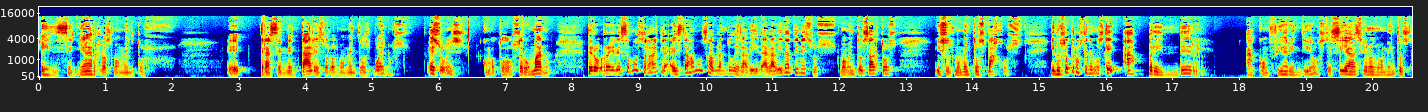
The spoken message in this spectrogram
enseñar los momentos eh, trascendentales o los momentos buenos. Eso es como todo ser humano. Pero regresemos al ancla. Estábamos hablando de la vida. La vida tiene sus momentos altos y sus momentos bajos. Y nosotros tenemos que aprender a confiar en Dios. Decía hace unos momentos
